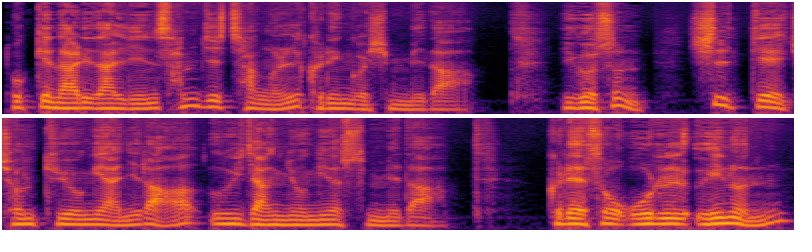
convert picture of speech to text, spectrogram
도끼날이 달린 삼지창을 그린 것입니다. 이것은 실제 전투용이 아니라 의장용이었습니다. 그래서 오를 의는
